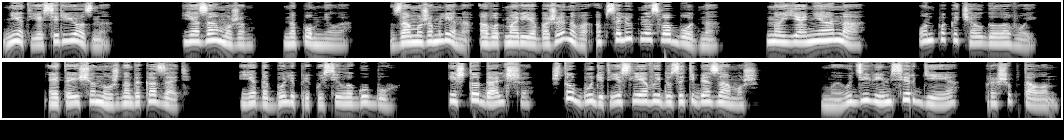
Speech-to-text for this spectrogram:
Нет, я серьезно. Я замужем, напомнила. Замужем Лена, а вот Мария Баженова абсолютно свободна. Но я не она. Он покачал головой. Это еще нужно доказать. Я до боли прикусила губу. И что дальше? Что будет, если я выйду за тебя замуж? Мы удивим Сергея, прошептал он.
